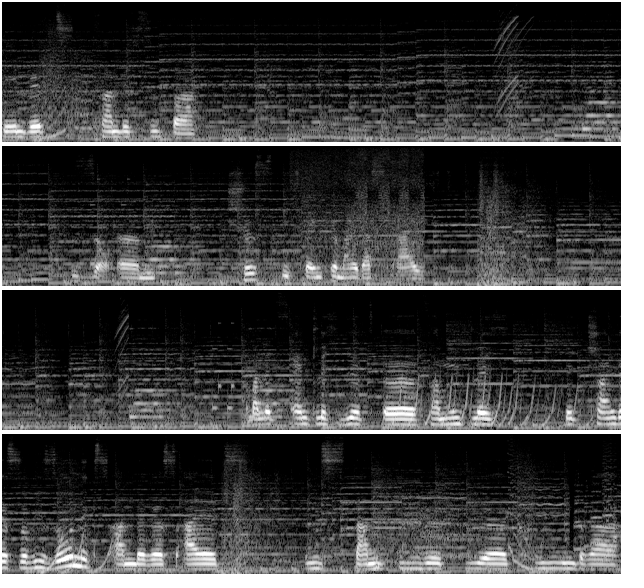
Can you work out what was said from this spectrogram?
Den Witz fand ich super. So, ähm, tschüss, ich denke mal, das reicht. Aber letztendlich wird äh, vermutlich Big Chungus sowieso nichts anderes als ein Stunt-Double für Queendra.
